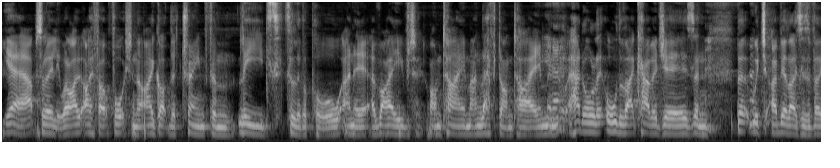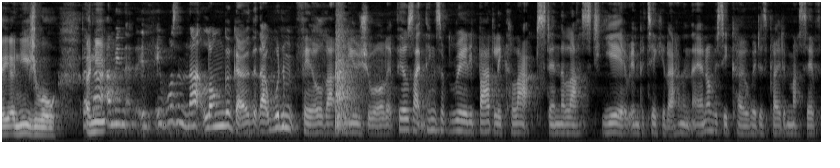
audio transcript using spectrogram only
Yeah absolutely. Well i, I felt fortunate. I got the train from from Leeds to Liverpool, and it arrived on time and left on time, yeah. and had all all the right carriages, and but which I realise is a very unusual. But that, I mean, it, it, wasn't that long ago that that wouldn't feel that unusual. It feels like things have really badly collapsed in the last year, in particular, haven't they? And obviously, COVID has played a massive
